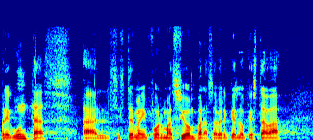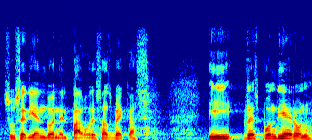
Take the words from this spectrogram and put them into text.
preguntas al sistema de información para saber qué es lo que estaba sucediendo en el pago de esas becas y respondieron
